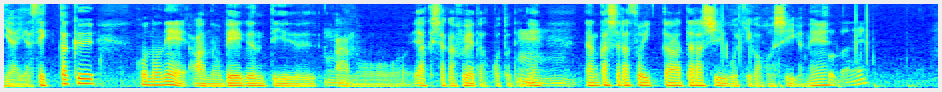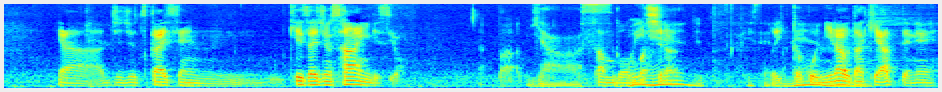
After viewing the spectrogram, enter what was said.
いやいやせっかくこのねあの米軍っていう、うん。あの役者が増えたことでね、うんうん。何かしらそういった新しい動きが欲しいよね。そうだね。いやー呪術廻戦経済順3位ですよ。やっぱいやーす三ごいね本柱ね。一角を担うだけあってね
